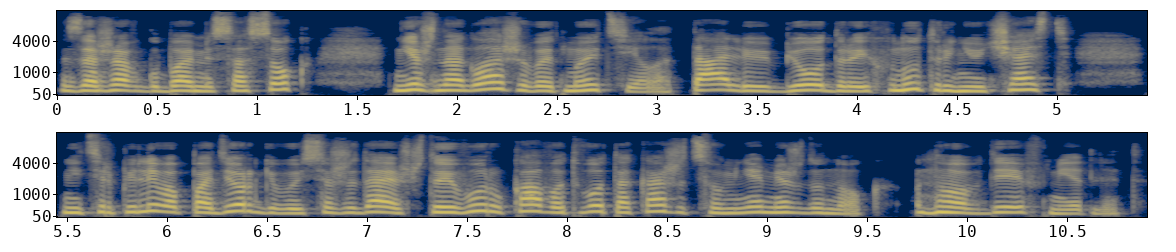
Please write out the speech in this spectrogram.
Зажав губами сосок, нежно оглаживает мое тело, талию, бедра, их внутреннюю часть. Нетерпеливо подергиваюсь, ожидая, что его рука вот-вот окажется у меня между ног. Но Авдеев медлит.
